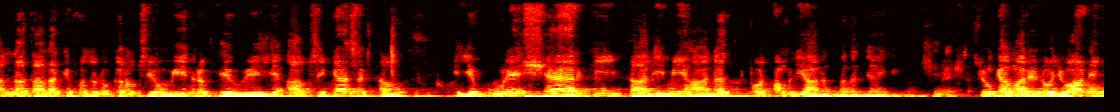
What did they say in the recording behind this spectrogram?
अल्लाह ताला के फजल करम से उम्मीद रखते हुए ये आपसे कह सकता हूँ कि ये पूरे शहर की तालीमी हालत और अमली हालत बदल जाएगी। क्योंकि हमारे नौजवान हैं,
